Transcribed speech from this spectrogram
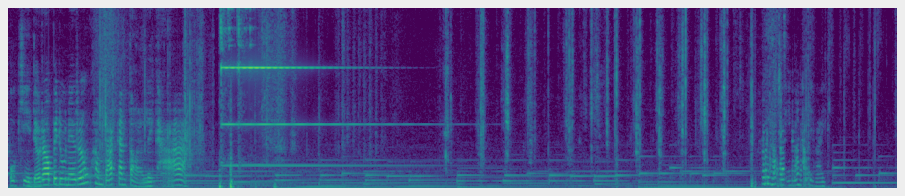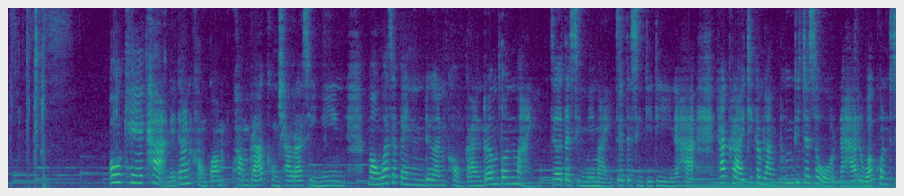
โอเค เดี๋ยวเราไปดูในเรื่องความรักกันต่อเลยค่ะ โอเคค่ะ ในด้านของความความรักของชาวราศีมีน มองว่าจะเป็นเดือนของการเริ่มต้นใหม่ เจอแต่สิ่งใหม่ ๆ เจอแต่สิ่งดีๆนะคะ ถ้าใครที่กำลังพิ่งที่จะโสดนะคะ หรือว่าคนโส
